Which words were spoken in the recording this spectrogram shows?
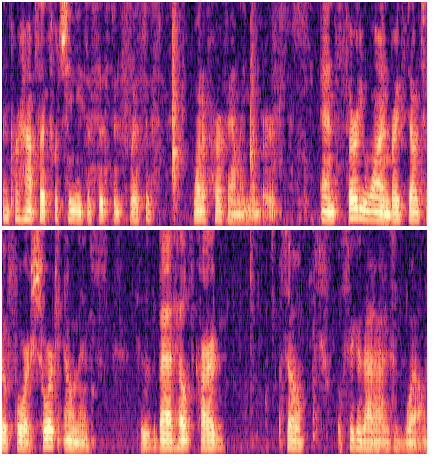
And perhaps that's what she needs assistance with is one of her family members. And 31 breaks down to a 4, short illness. This is the bad health card. So we'll figure that out as well.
